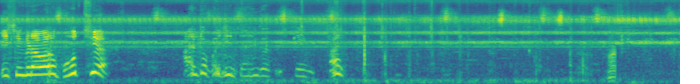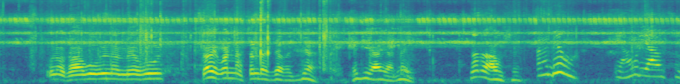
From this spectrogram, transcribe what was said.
એ સિંગડા વાળું ભૂત છે. હાલ તો ભજી હાલ. ઓલો રાહુલ ને મેહુલ કઈ વરના સંડાસ જવા ગયા. હજી આયા નહીં. સર આવશે. અને દેવ એ આવડી આવશે.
